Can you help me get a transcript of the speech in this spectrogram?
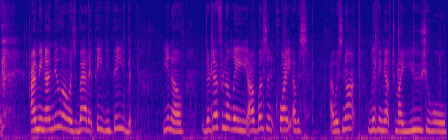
I mean, I knew I was bad at PvP, but, you know, there definitely, I wasn't quite, I was, I was not living up to my usual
